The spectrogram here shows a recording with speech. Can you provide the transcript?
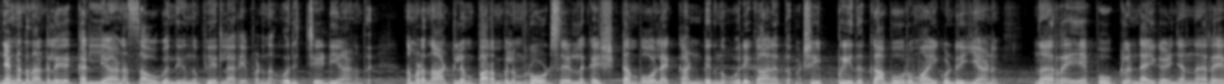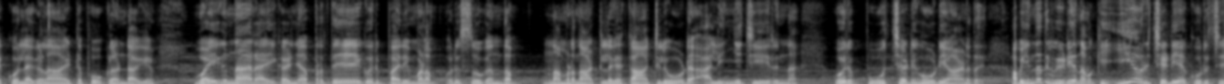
ഞങ്ങളുടെ നാട്ടിലെ കല്യാണ സൗഗന്ധി എന്ന പേരിൽ അറിയപ്പെടുന്ന ഒരു ചെടിയാണിത്. നമ്മുടെ നാട്ടിലും പറമ്പിലും റോഡ് സൈഡിലൊക്കെ ഇഷ്ടം പോലെ കണ്ടിരുന്ന ഒരു കാലത്ത്. പക്ഷേ ഇപ്പോൾ ഇതൊക്കെ അപൂർവമായിക്കൊണ്ടിരിക്കുകയാണ്. നിറയെ പൂക്കളുണ്ടായി കഴിഞ്ഞാൽ നിറയെ കൊലകളായിട്ട് പൂക്കളുണ്ടാകുകയും വൈകുന്നേരമായി കഴിഞ്ഞാൽ പ്രത്യേക ഒരു പരിമളം ഒരു സുഗന്ധം നമ്മുടെ നാട്ടിലൊക്കെ കാറ്റിലൂടെ അലിഞ്ഞു ചേരുന്ന ഒരു പൂച്ചെടി കൂടിയാണിത്. അപ്പോൾ ഇന്നത്തെ വീഡിയോ നമുക്ക് ഈ ഒരു ചെടിയെക്കുറിച്ച്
